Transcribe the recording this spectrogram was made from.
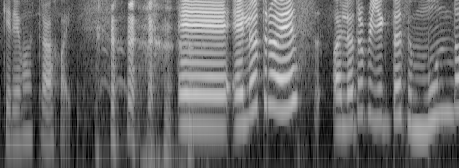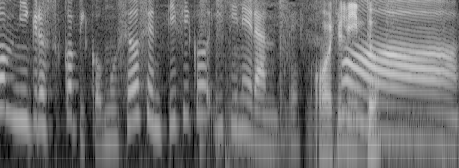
queremos trabajo ahí. Eh, el otro es, el otro proyecto es Mundo Microscópico, Museo Científico Itinerante. Oh, qué lindo. Ah.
